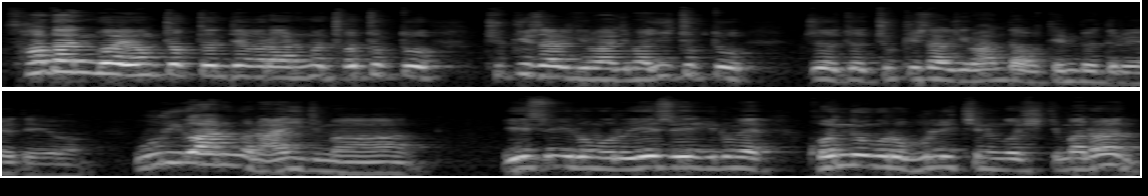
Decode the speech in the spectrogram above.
사단과 영적 전쟁을 하는 건 저쪽도 죽기 살기로 하지만 이쪽도 저, 저 죽기 살기로 한다고 덤벼들어야 돼요. 우리가 하는 건 아니지만 예수 이름으로 예수의 이름의 권능으로 물리치는 것이지만은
